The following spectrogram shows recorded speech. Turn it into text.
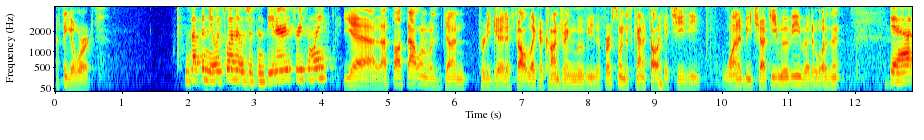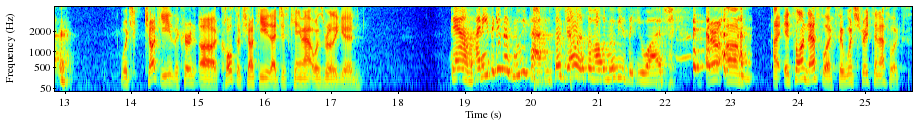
I think it worked. Was that the newest one that was just in theaters recently? Yeah, I thought that one was done pretty good. It felt like a Conjuring movie. The first one just kind of felt like a cheesy wannabe Chucky movie, but it wasn't. Yeah. Which Chucky, the cur- uh, Cult of Chucky that just came out was really good. Damn, I need to get this movie pass. I'm so jealous of all the movies that you watch. I don't, um, I, it's on Netflix. It went straight to Netflix.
